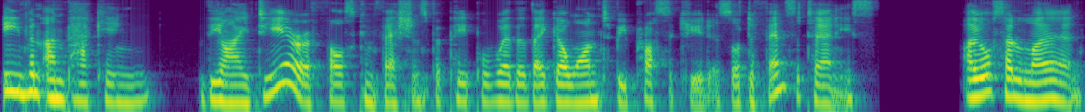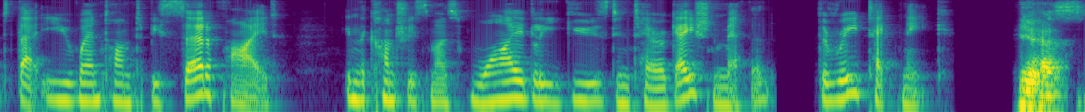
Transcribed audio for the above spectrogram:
Even unpacking the idea of false confessions for people, whether they go on to be prosecutors or defense attorneys, I also learned that you went on to be certified in the country's most widely used interrogation method, the Reid technique. Yes.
